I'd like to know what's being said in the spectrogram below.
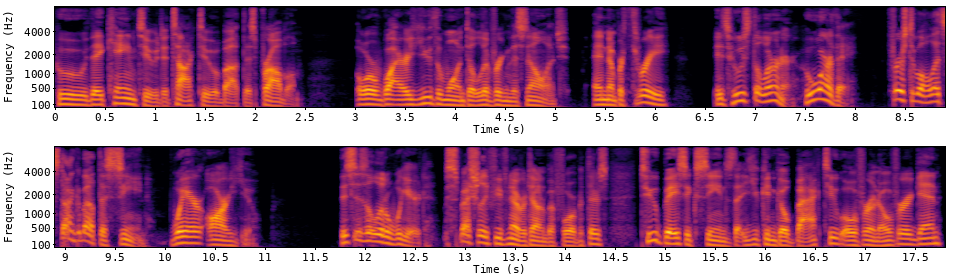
who they came to to talk to about this problem? Or why are you the one delivering this knowledge? And number three is who's the learner? Who are they? First of all, let's talk about the scene. Where are you? This is a little weird, especially if you've never done it before, but there's two basic scenes that you can go back to over and over again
